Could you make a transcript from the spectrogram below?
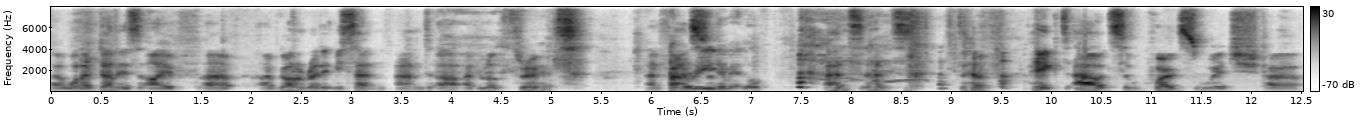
uh, what I've done is I've uh, I've gone on Reddit myself and uh, I've looked through it and Have found a read some, of it, love. and, and have picked out some quotes which uh,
